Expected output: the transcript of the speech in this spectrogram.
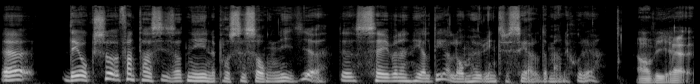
Eh, Det är också fantastiskt att ni är inne på säsong 9. Det säger väl en hel del om hur intresserade människor är. Ja, vi är,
